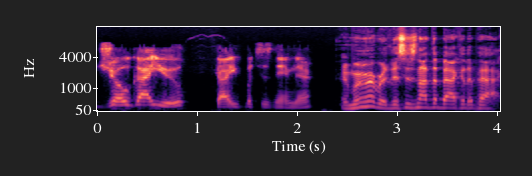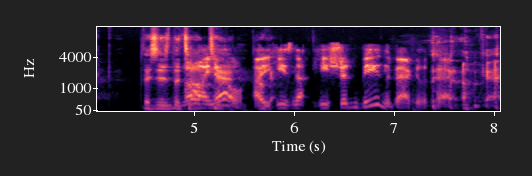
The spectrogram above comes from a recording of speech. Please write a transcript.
Joe Gayu. Guy, what's his name there? And remember, this is not the back of the pack. This is the No, top I 10. know. I, he's not. He shouldn't be in the back of the pack. Okay.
